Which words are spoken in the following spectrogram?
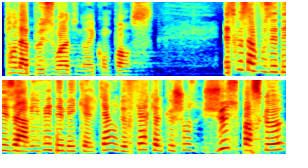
tu en as besoin d'une récompense. Est-ce que ça vous est déjà arrivé d'aimer quelqu'un ou de faire quelque chose juste parce que,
